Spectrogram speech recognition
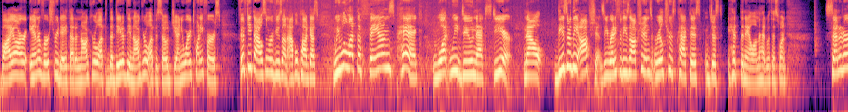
by our anniversary date, that inaugural, ep- the date of the inaugural episode, January 21st, 50,000 reviews on Apple Podcasts, we will let the fans pick what we do next year. Now, these are the options. Are you ready for these options? Real Truth Cactus just hit the nail on the head with this one. Senator,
